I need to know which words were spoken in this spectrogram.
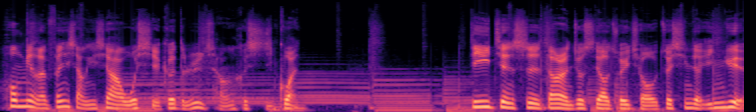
后面来分享一下我写歌的日常和习惯。第一件事当然就是要追求最新的音乐、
